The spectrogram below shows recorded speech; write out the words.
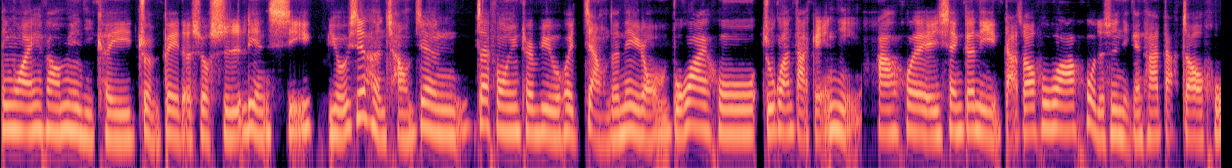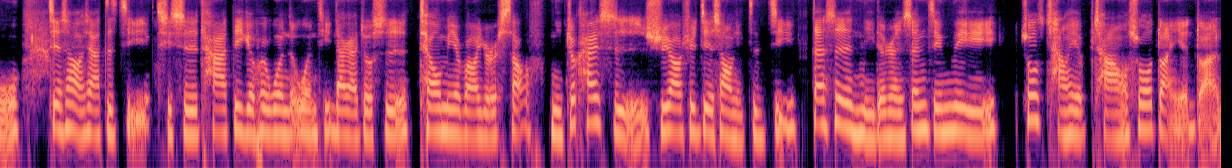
另外一方面，你可以准备的就是练习，有一些很常见在 phone interview 会讲的内容，不外乎主管打给你，他会先跟你打招呼啊，或者是你跟他打招呼，介绍一下自己。其实他第一个会问的问题，大概就是 Tell me about yourself。你就开始需要去介绍你自己，但是你的人生经历说长也长，说短也短，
